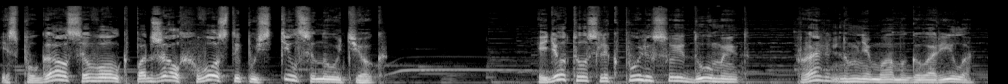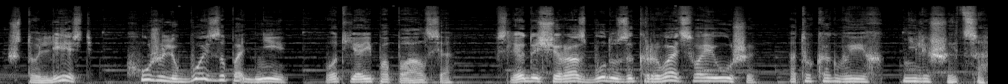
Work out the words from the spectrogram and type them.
Испугался волк, поджал хвост и пустился на утек. Идет ослик по лесу и думает, правильно мне мама говорила, что лезть хуже любой западни. Вот я и попался. В следующий раз буду закрывать свои уши, а то как бы их не лишиться».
